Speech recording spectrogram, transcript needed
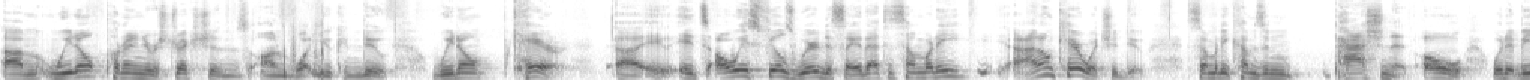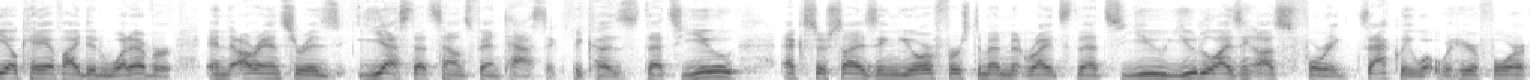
um, we don't put any restrictions on what you can do. We don't care uh, it it's always feels weird to say that to somebody. I don't care what you do. Somebody comes in passionate. Oh, would it be okay if I did whatever? And our answer is yes. That sounds fantastic because that's you exercising your First Amendment rights. That's you utilizing us for exactly what we're here for,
